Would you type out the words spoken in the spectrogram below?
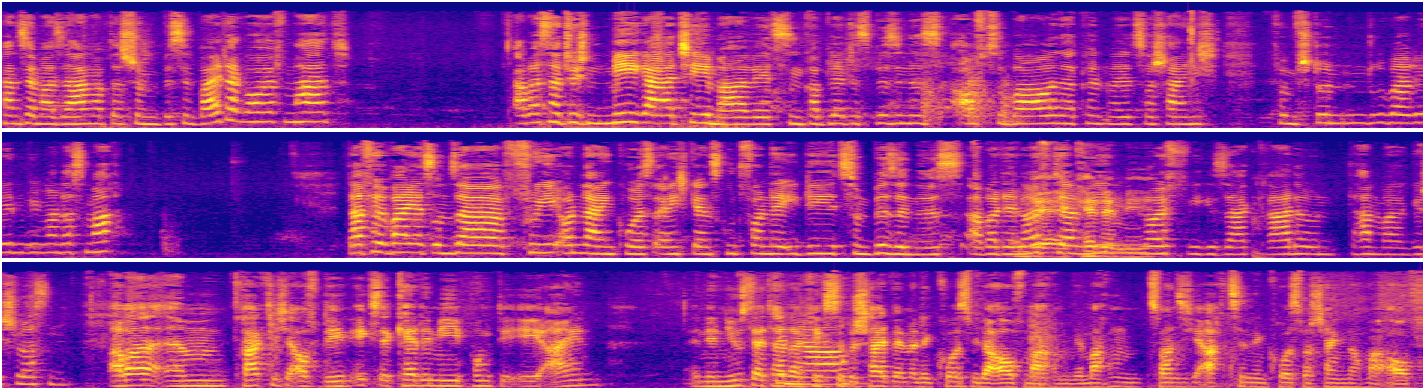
Kannst ja mal sagen, ob das schon ein bisschen weitergeholfen hat. Aber es ist natürlich ein mega Thema, jetzt ein komplettes Business aufzubauen. Da könnten wir jetzt wahrscheinlich fünf Stunden drüber reden, wie man das macht. Dafür war jetzt unser Free Online-Kurs eigentlich ganz gut von der Idee zum Business. Aber der In läuft der ja, wie, läuft wie gesagt gerade und haben wir geschlossen. Aber ähm, trag dich auf dnxacademy.de ein in den Newsletter, da Genau. kriegst du Bescheid, wenn wir den Kurs wieder aufmachen. Wir machen 2018 den Kurs wahrscheinlich nochmal auf.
